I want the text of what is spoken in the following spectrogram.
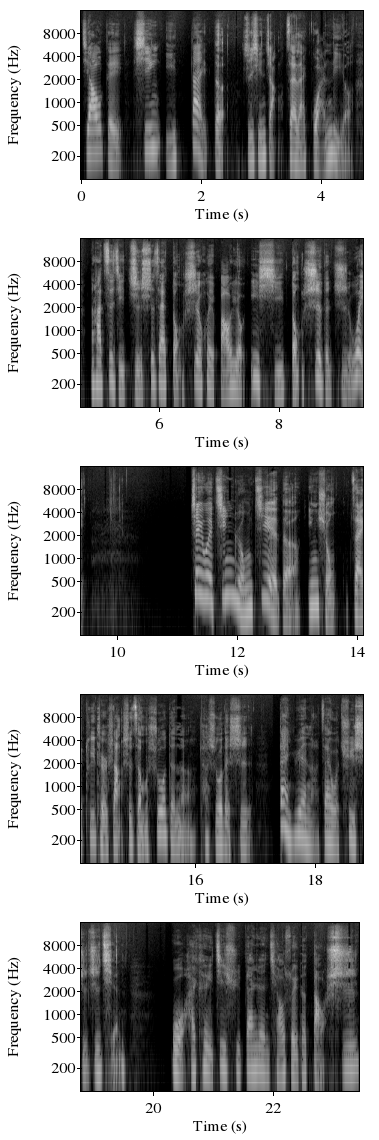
交给新一代的执行长再来管理哦。那他自己只是在董事会保有一席董事的职位。这位金融界的英雄在 Twitter 上是怎么说的呢？他说的是：“但愿啊，在我去世之前。”我还可以继续担任桥水的导师，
